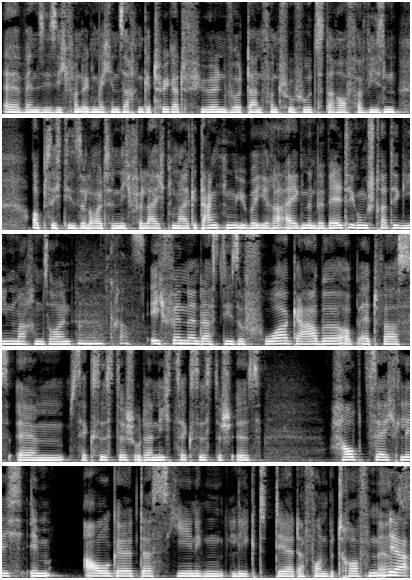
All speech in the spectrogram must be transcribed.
äh, wenn sie sich von irgendwelchen Sachen getriggert fühlen, wird dann von True Fruits darauf verwiesen, ob sich diese Leute nicht vielleicht mal Gedanken über ihre eigenen Bewältigungsstrategien machen sollen. Mhm, krass. Ich finde, dass diese Vorgabe, ob etwas ähm, sexistisch oder nicht sexistisch ist, hauptsächlich im Auge desjenigen liegt, der davon betroffen ist. Ja.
